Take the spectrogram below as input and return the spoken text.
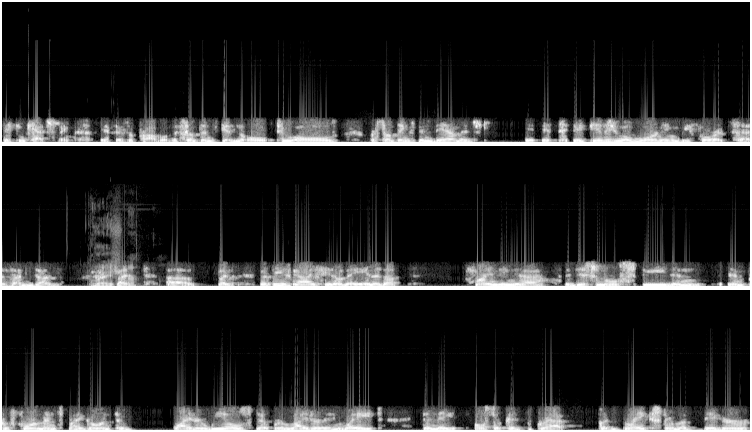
they can catch things if there's a problem. If something's getting old, too old or something's been damaged, it, it, it gives you a warning before it says I'm done. Right. But uh, but but these guys, you know, they ended up finding uh, additional speed and and performance by going to wider wheels that were lighter in weight. Then they also could grab, put brakes from a bigger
